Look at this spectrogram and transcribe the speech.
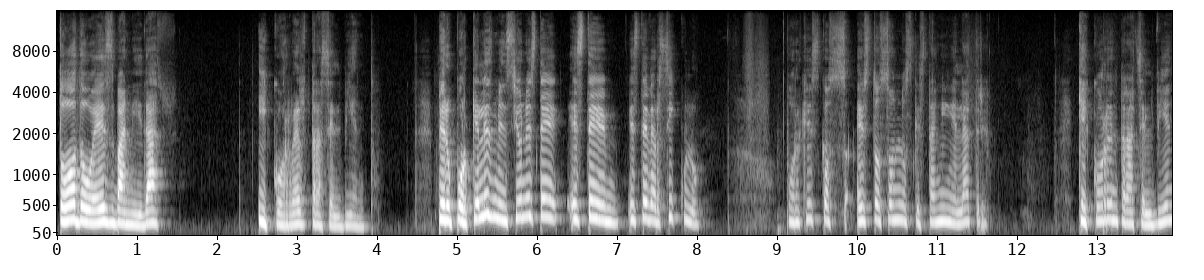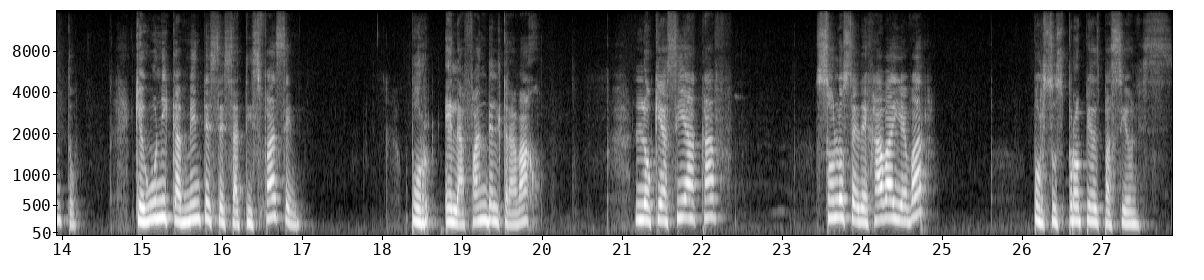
todo es vanidad y correr tras el viento. Pero ¿por qué les menciono este, este, este versículo? Porque estos, estos son los que están en el atrio, que corren tras el viento, que únicamente se satisfacen por el afán del trabajo. Lo que hacía Acab solo se dejaba llevar por sus propias pasiones.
